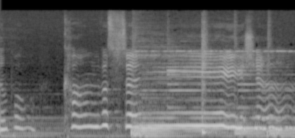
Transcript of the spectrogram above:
Simple conversation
